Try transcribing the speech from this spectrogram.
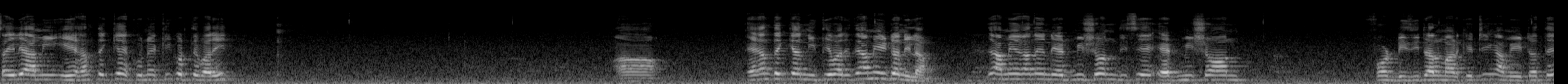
চাইলে আমি এখান থেকে কোনো কি করতে পারি? এখান থেকে নিতে পারি। আমি এটা নিলাম। যে আমি এখানে অ্যাডমিশন দিছে অ্যাডমিশন ফর ডিজিটাল মার্কেটিং আমি এটাতে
